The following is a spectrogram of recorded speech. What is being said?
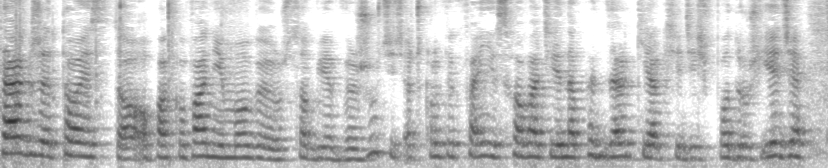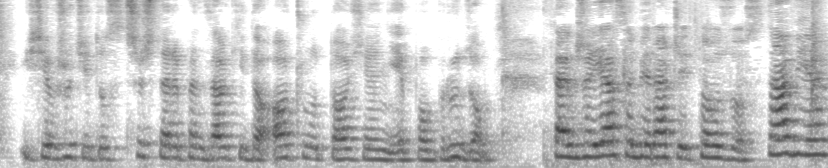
Także to jest to opakowanie, mogę już sobie wyrzucić, aczkolwiek fajnie schować je na pędzelki, jak się gdzieś w podróż jedzie i się wrzuci tu z 3-4 pędzelki do oczu, to się nie pobrudzą. Także ja sobie raczej to zostawię.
